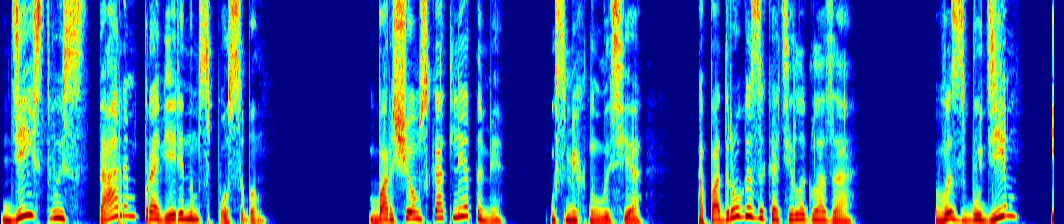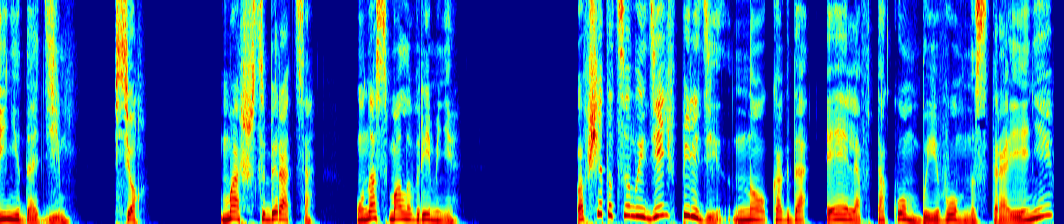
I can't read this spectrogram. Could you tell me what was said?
действуй старым проверенным способом. «Борщом с котлетами?» — усмехнулась я, а подруга закатила глаза. «Возбудим и не дадим. Все, марш собираться, у нас мало времени». Вообще-то целый день впереди, но когда Эля в таком боевом настроении,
